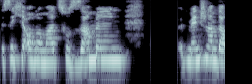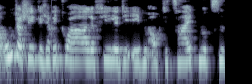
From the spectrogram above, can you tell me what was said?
sich auch nochmal zu sammeln, Menschen haben da unterschiedliche Rituale, viele, die eben auch die Zeit nutzen,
